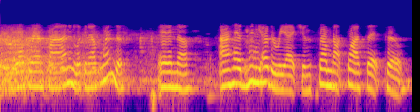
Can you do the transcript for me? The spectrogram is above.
Walk around crying and looking out the window. And, uh, I had many other reactions, some not quite that, uh,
